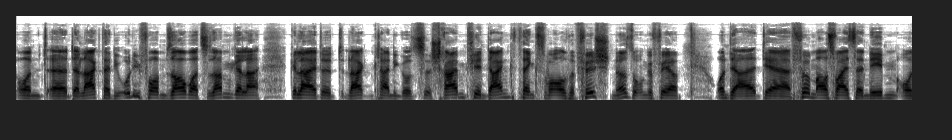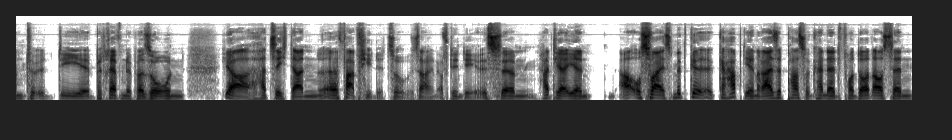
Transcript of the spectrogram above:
und äh, da lag da die Uniform sauber zusammengeleitet, lag ein kleines Schreiben, vielen Dank, thanks for all the fish, ne, so ungefähr und der, der Firmenausweis daneben und die betreffende Person, ja, hat sich dann äh, verabschiedet, sozusagen, auf den D. Ist, ähm, hat ja ihren Ausweis mitgehabt, ihren Reisepass und kann ja von dort aus dann,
